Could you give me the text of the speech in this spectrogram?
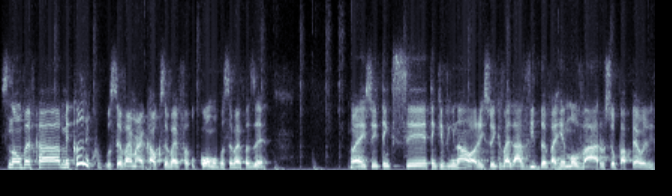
Senão vai ficar mecânico. Você vai marcar o que você vai, como você vai fazer. Não é? Isso aí tem que ser, tem que vir na hora. Isso aí que vai dar vida, vai renovar o seu papel, ele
